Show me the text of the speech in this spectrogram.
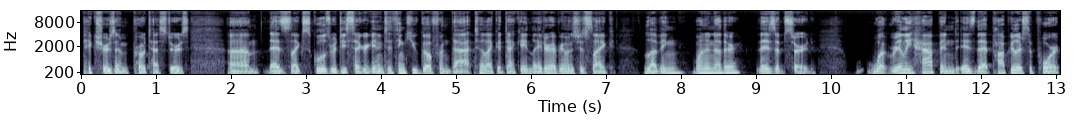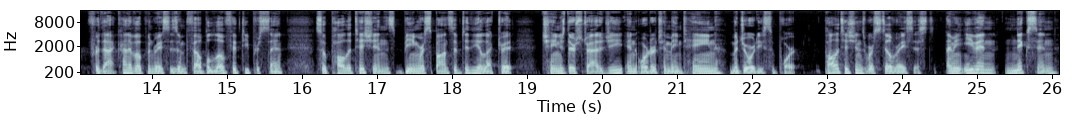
pictures and protesters um, as like schools were desegregating, to think you go from that to like a decade later, everyone's just like loving one another, that is absurd. what really happened is that popular support for that kind of open racism fell below 50%. So politicians, being responsive to the electorate, changed their strategy in order to maintain majority support. Politicians were still racist. I mean, even Nixon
